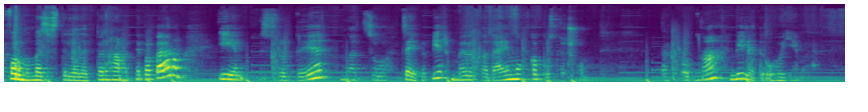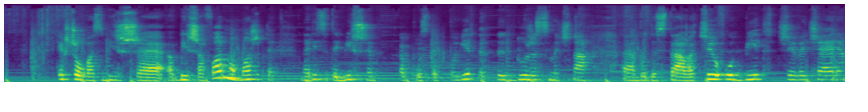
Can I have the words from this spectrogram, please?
форму ми застелили пергаментним папером, і сюди, на цю, цей папір, ми викладаємо капусточку. Так, одна біля другої. Якщо у вас більше, більша форма, можете нарізати більше капусти. Повірте, це дуже смачна е, буде страва, чи обід, чи вечеря.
